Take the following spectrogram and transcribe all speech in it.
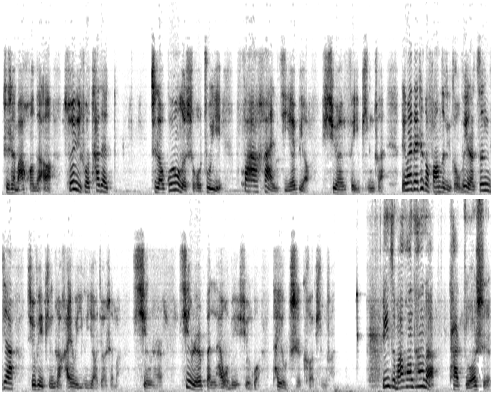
这是麻黄的啊。所以说它在治疗功用的时候，注意发汗解表。宣肺平喘。另外，在这个方子里头，为了增加宣肺平喘，还有一个药叫什么？杏仁。杏仁本来我们也学过，它有止咳平喘。因此，麻黄汤呢，它主要是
